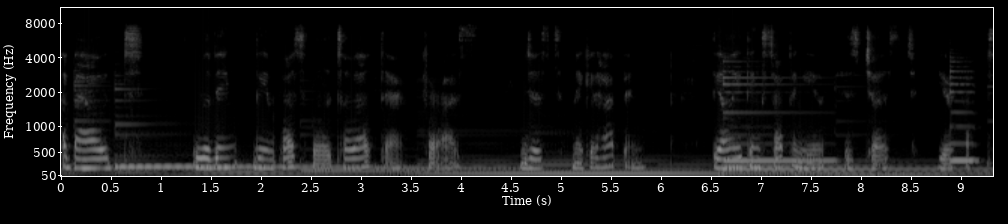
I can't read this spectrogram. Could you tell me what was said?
about living the impossible. It's all out there for us. Just make it happen. The only thing stopping you is just your thoughts.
